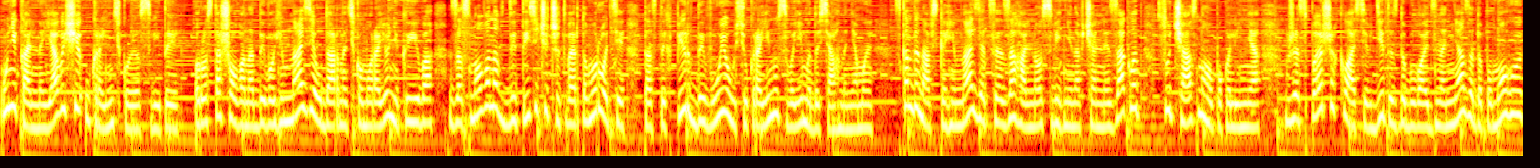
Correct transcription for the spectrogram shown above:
унікальне явище української освіти. Розташована дивогімназія у Дарницькому районі Києва, заснована в 2004 році та з тих пір дивує усю країну своїми досягненнями. Скандинавська гімназія це загальноосвітній навчальний заклад сучасного покоління. Вже з перших класів діти здобувають знання за допомогою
